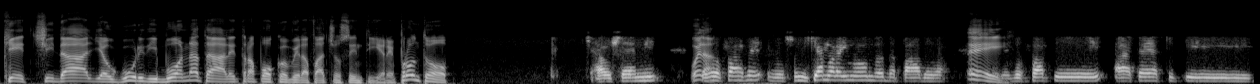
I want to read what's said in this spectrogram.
che ci dà gli auguri di buon Natale, tra poco ve la faccio sentire. Pronto? Ciao Sammy, fare, mi chiamo Raimondo da Padova, Ehi. devo farti a te e a tutti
